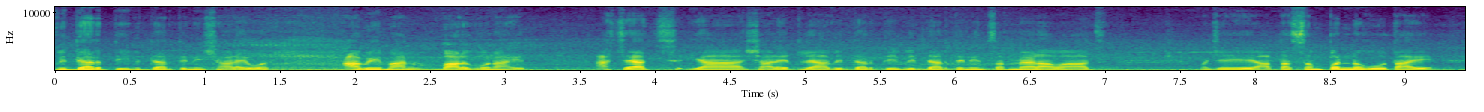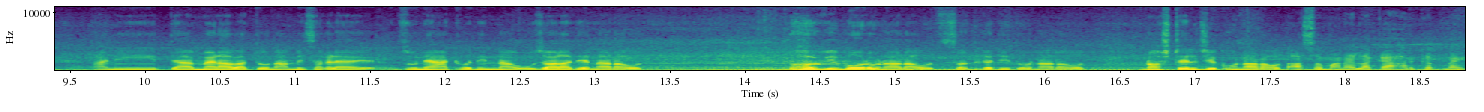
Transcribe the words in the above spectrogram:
विद्यार्थी विद्यार्थिनी शाळेवर अभिमान बाळगून आहेत. अशाच या शाळेतल्या विद्यार्थी विद्यार्थिनींचा मेळावा आज म्हणजे आता संपन्न होत आहे. आणि त्या मेळाव्यातून आम्ही सगळ्या जुन्या आठवणींना उजाळा देणार आहोत. भावविभोर होणार आहोत सद्गदित होणार आहोत नॉस्टेल्जिक होणार आहोत असं म्हणायला काय हरकत नाही.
